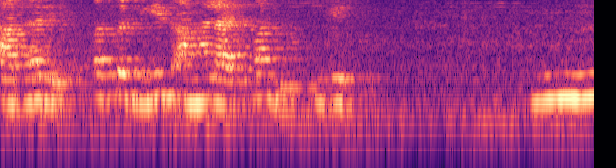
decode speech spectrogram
आधारित असं गीत आम्हाला ऐकवा ना. बिलकुल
